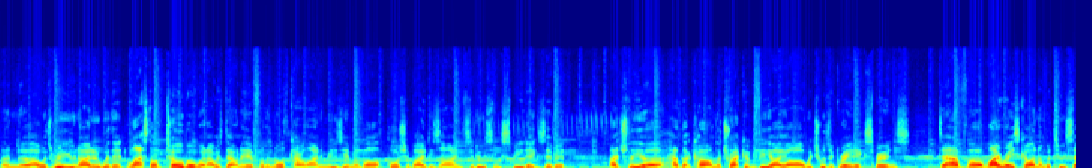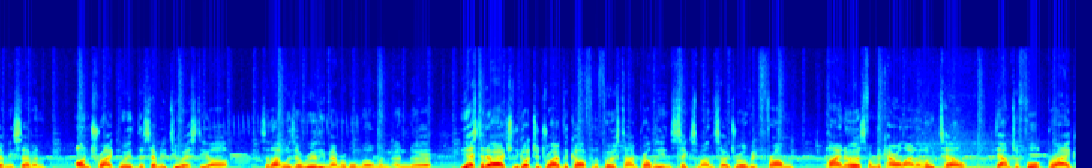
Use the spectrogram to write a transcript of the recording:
And uh, I was reunited with it last October when I was down here for the North Carolina Museum of Art Porsche by Design Seducing Speed exhibit. Actually uh, had that car on the track at VIR, which was a great experience to have uh, my race car number 277 on track with the 72 STR. So that was a really memorable moment. And Yesterday I actually got to drive the car for the first time probably in six months. I drove it from Pinehurst, from the Carolina Hotel down to Fort Bragg,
